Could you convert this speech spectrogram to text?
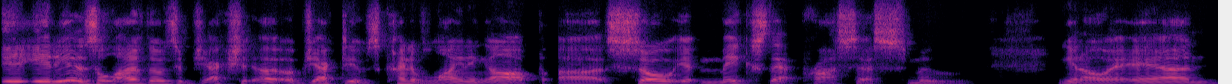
it, it is a lot of those objection uh, objectives kind of lining up, uh, so it makes that process smooth, you know. And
